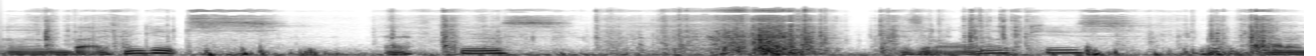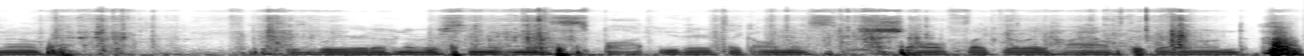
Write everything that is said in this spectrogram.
Um, but I think it's F case. Is it all F case? I don't know. This is weird. I've never seen it in this spot either. It's like on this shelf, like really high off the ground. all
